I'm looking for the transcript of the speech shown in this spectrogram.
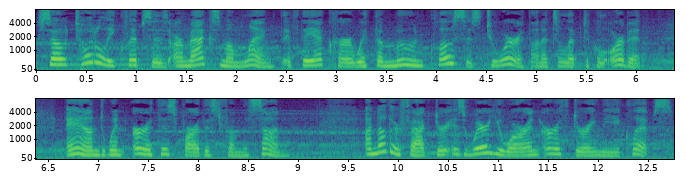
So, total eclipses are maximum length if they occur with the moon closest to Earth on its elliptical orbit, and when Earth is farthest from the sun. Another factor is where you are on Earth during the eclipse.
